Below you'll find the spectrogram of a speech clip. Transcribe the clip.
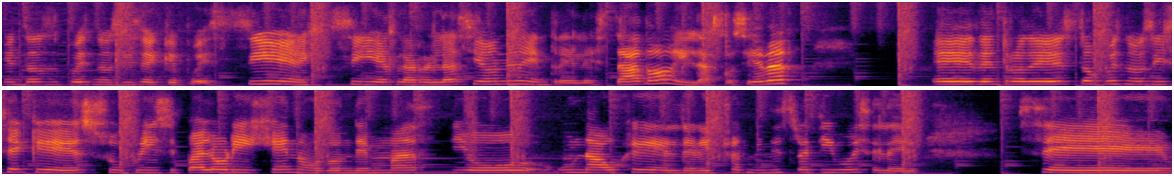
entonces, pues nos dice que pues sí, sí es la relación entre el Estado y la sociedad. Eh, dentro de esto, pues nos dice que su principal origen o donde más dio un auge el derecho administrativo y se le se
